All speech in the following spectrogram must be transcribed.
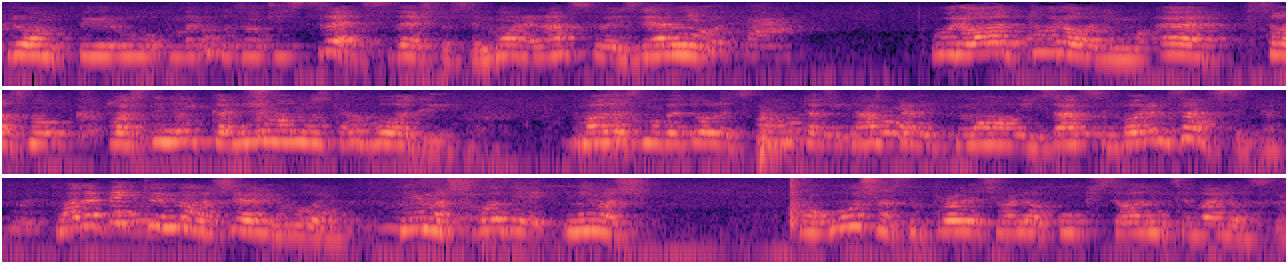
Krompiru, mrko, znači sve, sve što se more na svojoj zemlji. Urad, uradimo. E, sad smo plastenika, nimamo zbog vodi. Mada smo ga dole skontali napraviti mali za sebe, borem za sebe. Mada bi tu imala želju vodu. Nemaš vode, nemaš mogućnost u proljeću valjao kupi sadnice, valjao sve.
